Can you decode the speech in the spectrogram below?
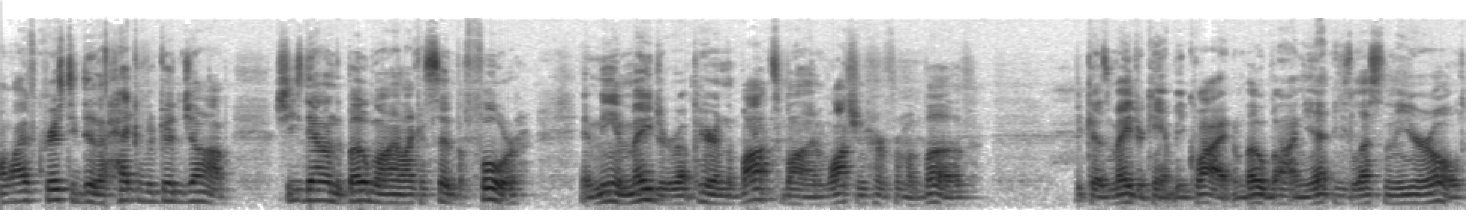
My wife Christy did a heck of a good job. She's down in the bow blind, like I said before, and me and Major are up here in the box blind watching her from above. Because Major can't be quiet in a bow blind yet. He's less than a year old.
